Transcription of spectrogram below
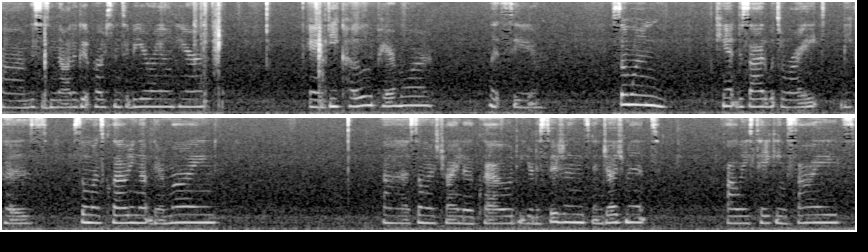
Um, this is not a good person to be around here. And decode Paramore. Let's see. Someone can't decide what to write because someone's clouding up their mind uh, someone's trying to cloud your decisions and judgment, always taking sides.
